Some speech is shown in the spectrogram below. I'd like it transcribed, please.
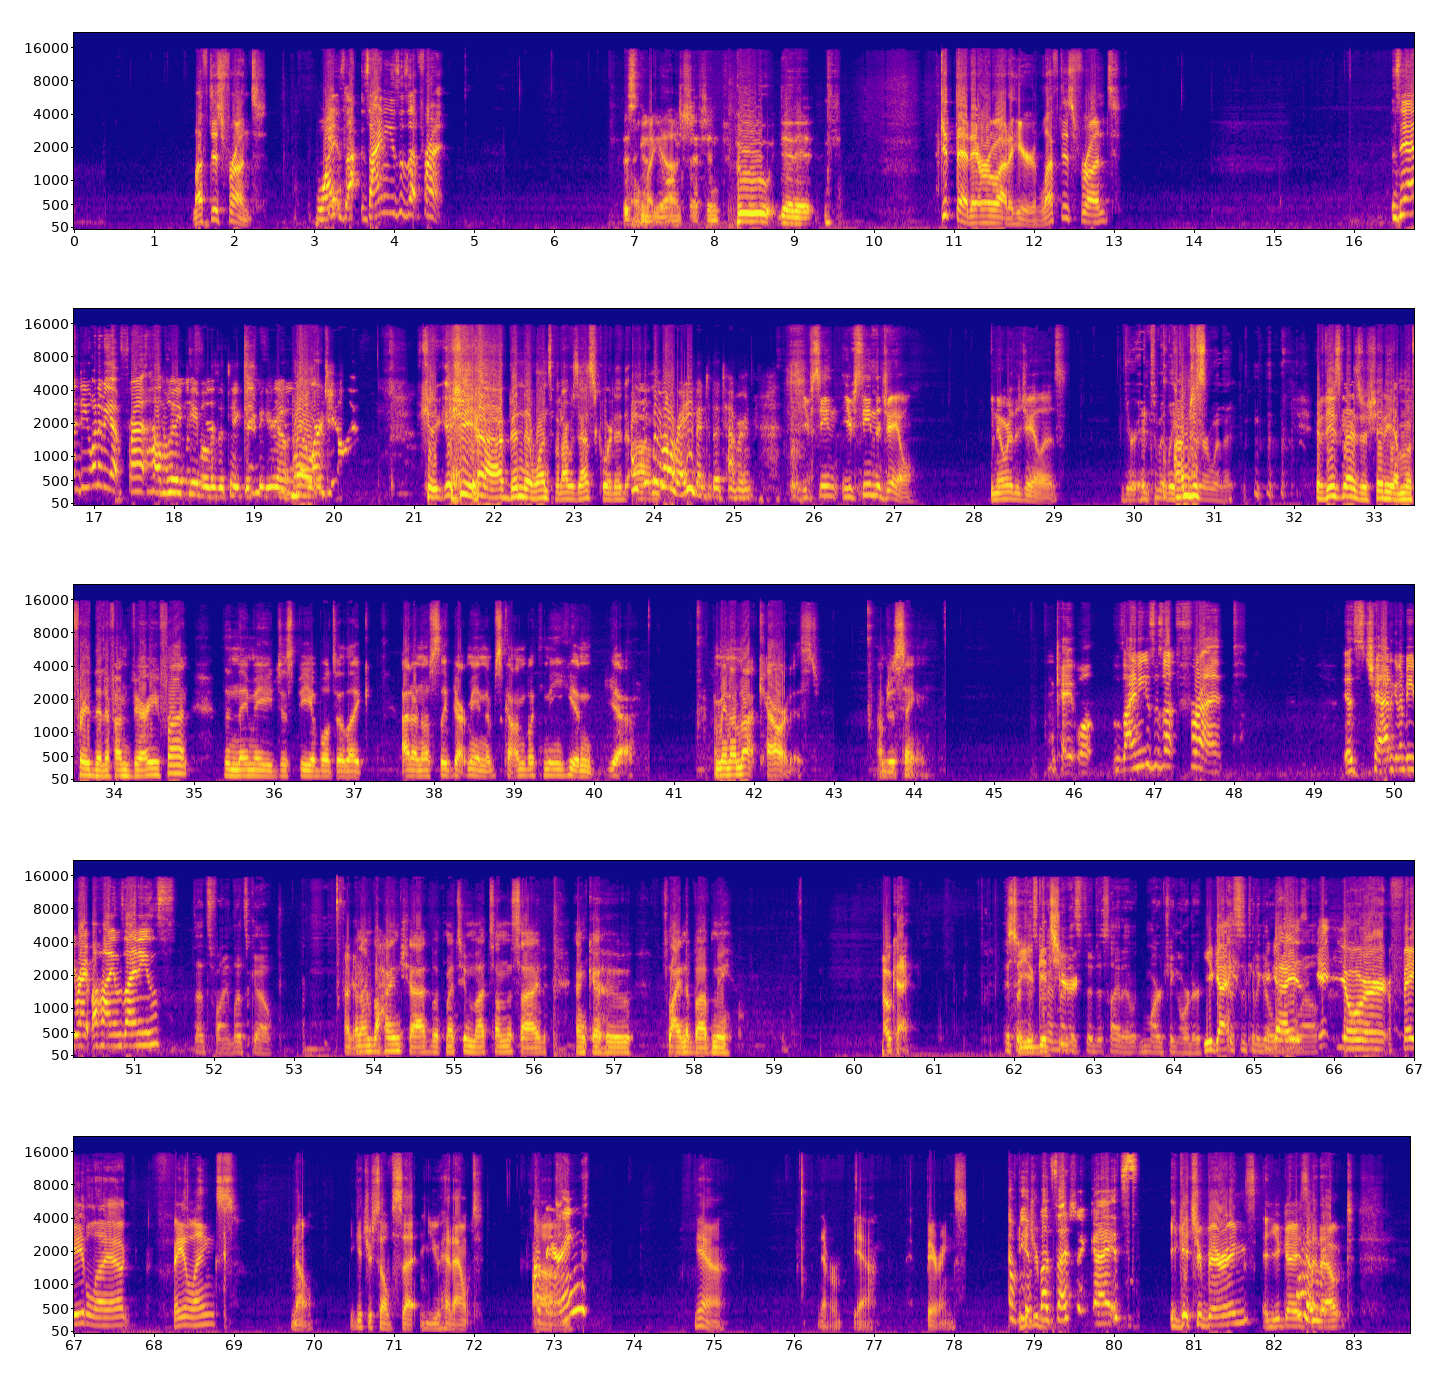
left is front. What? Z- Zinies is up front. This is Oh gonna my be a long session. Who did it? Get that arrow out of here. Left is front. Zan, do you want to be up front? How many people does it take to figure out? No, No. our jail. Okay, yeah, I've been there once, but I was escorted. I think Um, we've already been to the tavern. You've seen you've seen the jail. You know where the jail is. You're intimately I'm familiar just- with it. if these guys are shitty, I'm afraid that if I'm very front, then they may just be able to like, I don't know, sleep dart me and abscond with me, and yeah. I mean, I'm not cowardice. I'm just saying. Okay, well, Zinies is up front. Is Chad gonna be right behind Zinies? That's fine. Let's go. Okay. And I'm behind Chad with my two mutts on the side and Kahoo flying above me. Okay. It So you us get your- minutes to decide a marching order. You guys, This is gonna go you really guys well. get your phalanx, phalanx. No, you get yourself set and you head out. Our Um, bearings? Yeah. Never. Yeah. Bearings. It'll be get a your- fun session, guys. You get your bearings and you guys head out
